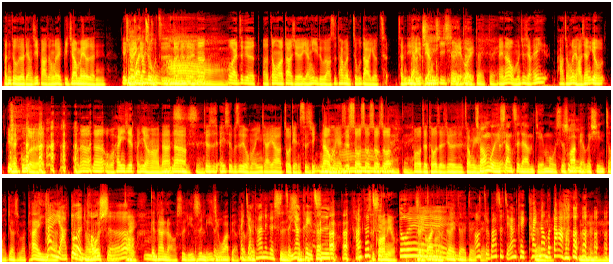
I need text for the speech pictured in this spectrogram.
本土的两栖爬虫类比较没有人有一个组织，对对对。那后来这个呃东华大学杨义儒老师他们主导有成成立一个两栖协会，对对。哎，那我们就想，哎，爬虫类好像又。变成孤儿。了，哦，那那我和一些朋友哦，那那就是哎，是不是我们应该要做点事情？那我们也是说说说说，拖着拖着，就是终于。崇伟上次来我们节目是发表个新种，叫什么？泰泰雅盾头蛇，跟他老师林思敏一起发表，还讲他那个是怎样可以吃，他他 吃瓜牛，对，吃瓜牛，对对对，然后嘴巴是怎样可以开那么大？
